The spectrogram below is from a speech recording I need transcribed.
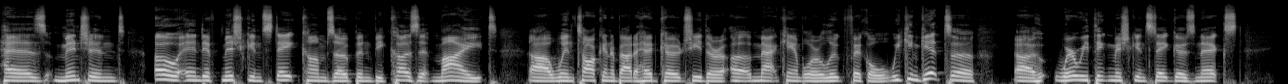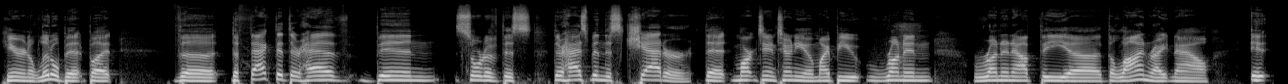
has mentioned oh, and if Michigan State comes open because it might, uh, when talking about a head coach, either uh, Matt Campbell or Luke Fickell, we can get to uh, where we think Michigan State goes next here in a little bit, but the the fact that there have been sort of this there has been this chatter that Mark Dantonio might be running running out the uh, the line right now. It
